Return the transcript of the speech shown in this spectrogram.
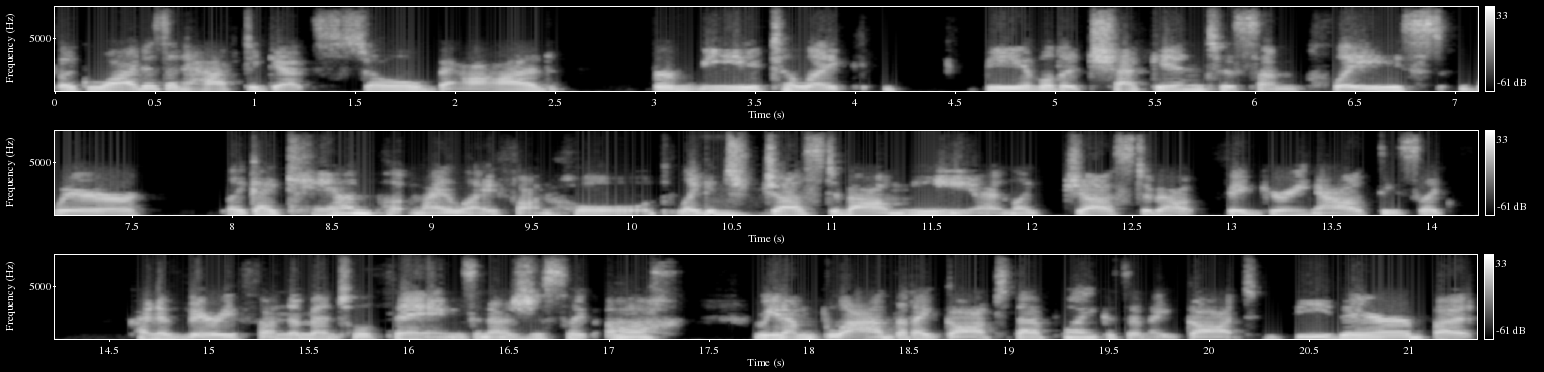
like why does it have to get so bad for me to like be able to check into some place where like I can put my life on hold. Like it's mm-hmm. just about me and like just about figuring out these like kind of very fundamental things. And I was just like, oh, I mean, I'm glad that I got to that point because then I got to be there. But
